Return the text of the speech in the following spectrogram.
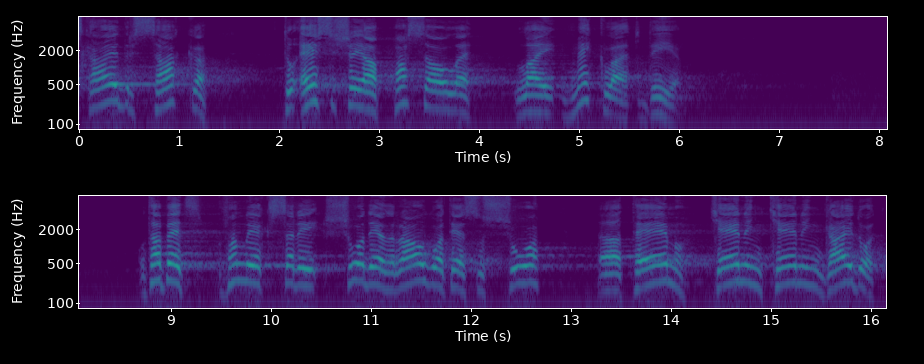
skaidri saka, Tu esi šajā pasaulē, lai meklētu Dievu. Un tāpēc man liekas, arī šodien raugoties uz šo uh, tēmu, ķēniņu, ķēniņu gaidot,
